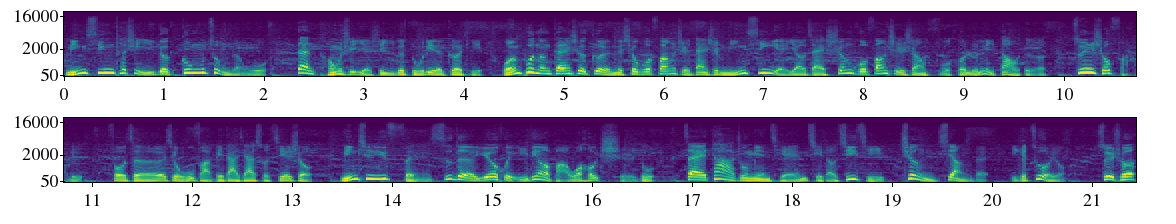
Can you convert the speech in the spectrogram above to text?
明星他是一个公众人物，但同时也是一个独立的个体。我们不能干涉个人的生活方式，但是明星也要在生活方式上符合伦理道德，遵守法律，否则就无法被大家所接受。明星与粉丝的约会一定要把握好尺度，在大众面前起到积极正向的一个作用。所以说，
